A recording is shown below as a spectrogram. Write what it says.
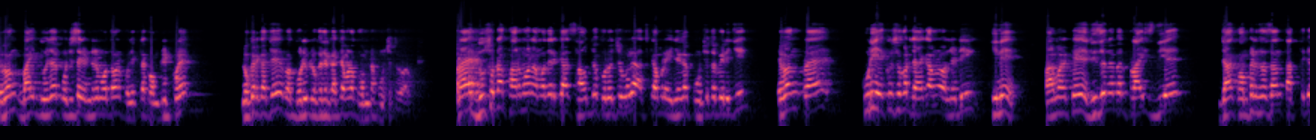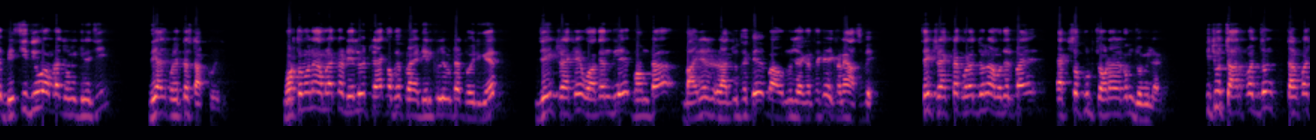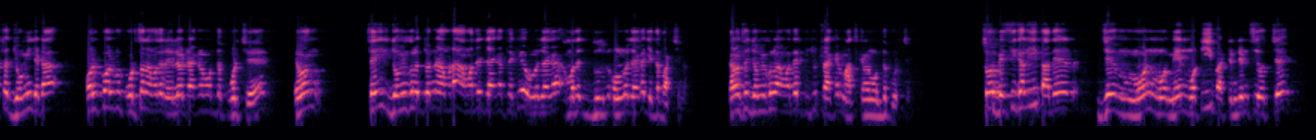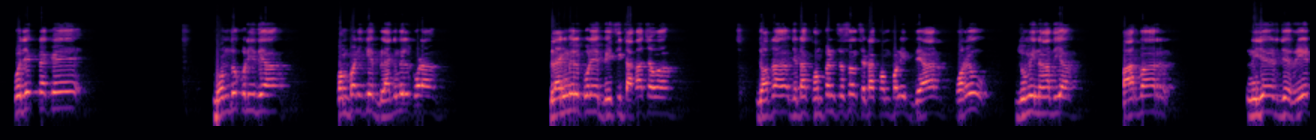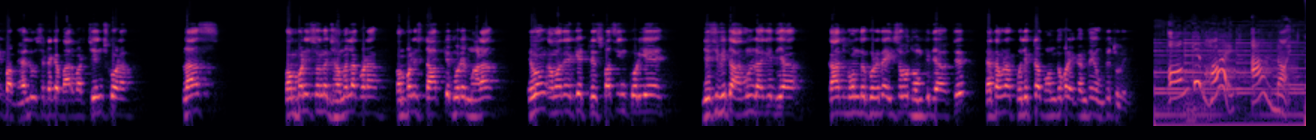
এবং বাই দু হাজার পঁচিশের এন্ডের মধ্যে আমরা প্রজেক্টটা কমপ্লিট করে লোকের কাছে বা গরিব লোকেদের কাছে আমরা গমটা পৌঁছতে পারব। প্রায় দুশোটা ফার্মার আমাদেরকে আজ সাহায্য করেছে বলে আজকে আমরা এই জায়গায় পৌঁছতে পেরেছি। এবং প্রায় কুড়ি একুশ একর জায়গা আমরা অলরেডি কিনে ফার্মারকে রিজনেবল প্রাইস দিয়ে যা কম্পেনসেশন তার থেকে বেশি দিয়েও আমরা জমি কিনেছি, দিয়ে আজ প্রজেক্টটা স্টার্ট করেছি। বর্তমানে আমরা একটা রেলওয়ে ট্র্যাক হবে প্রায় দেড় কিলোমিটার দৈর্ঘ্যের। যেই ট্র্যাকে ওয়াগান দিয়ে গমটা বাইরের রাজ্য থেকে বা অন্য জায়গা থেকে এখানে আসবে। সেই ট্র্যাকটা করার জন্য আমাদের প্রায় একশো ফুট চড়া এরকম জমি লাগে। কিছু চার পাঁচজন, চার পাঁচটা জমি যেটা অল্প অল্প পোর্শন আমাদের রেলওয়ে ট্র্যাকের মধ্যে পড়ছে এবং সেই জমিগুলোর জন্য আমরা আমাদের জায়গা থেকে অন্য জায়গায় আমাদের অন্য জায়গায় যেতে পারছি না। কারণ সেই জমিগুলো আমাদের কিছু ট্র্যাকের মাঝখানের মধ্যে পড়ছে। সো বেসিক্যালি তাদের যে মন মেন মোটিভ আর টেন্ডেন্সি হচ্ছে প্রজেক্টটাকে বন্ধ করিয়ে দেয়া কোম্পানিকে ব্ল্যাকমেল করা ব্ল্যাকমেল করে বেশি টাকা চাওয়া যটা যেটা কম্পেনসেশন সেটা কোম্পানি দেওয়ার পরেও জমি না দেয়া, বারবার নিজের যে রেট বা ভ্যালু সেটাকে বারবার চেঞ্জ করা প্লাস কোম্পানির সঙ্গে ঝামেলা করা কোম্পানির স্টাফকে ধরে মারা এবং আমাদেরকে ট্রেসপাসিং করিয়ে জেসিবিতে আগুন লাগিয়ে দেওয়া কাজ বন্ধ করে দেয় এইসব ধমকি দেওয়া হচ্ছে, যাতে আমরা প্রজেক্টটা বন্ধ করে এখান থেকে উঠে চলে যাই। অঙ্কে ভয় আর নয়।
